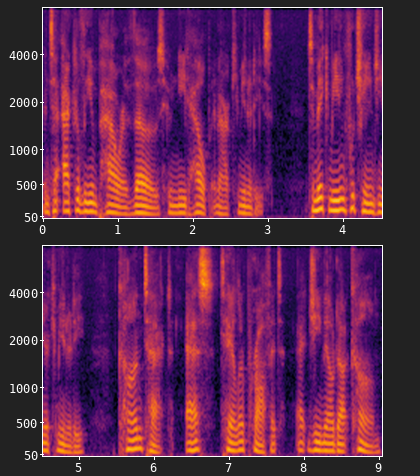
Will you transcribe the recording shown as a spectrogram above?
and to actively empower those who need help in our communities. To make meaningful change in your community, contact staylorproffitt at gmail.com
